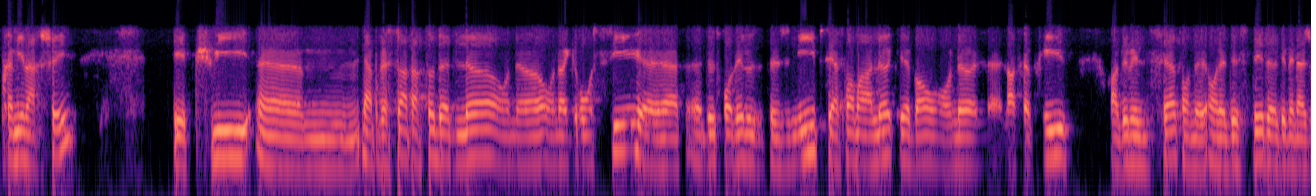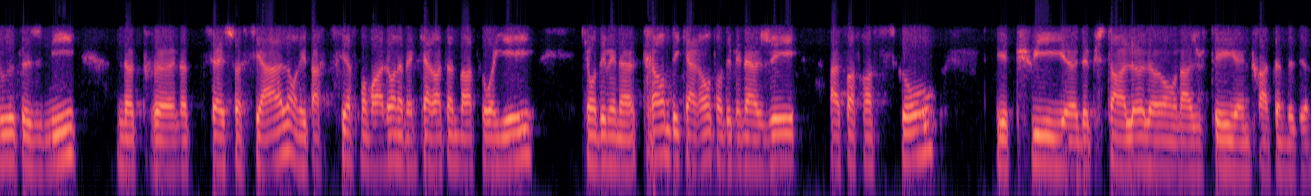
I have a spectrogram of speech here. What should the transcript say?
premier marché. Et puis euh, après ça, à partir de là, on a on a grossi euh, deux trois villes aux États-Unis. Puis c'est à ce moment-là que bon, on a l'entreprise en 2017, on a, on a décidé de déménager aux États-Unis notre euh, notre siège social. On est parti à ce moment-là, on avait une quarantaine d'employés qui ont déménagé, 30 des 40 ont déménagé à San Francisco. Et puis euh, depuis ce temps-là, là, on a ajouté une trentaine de villes.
